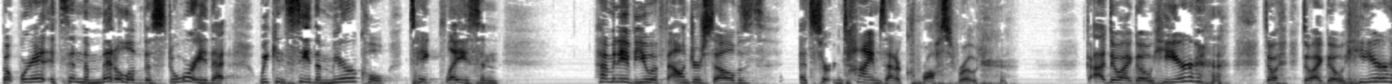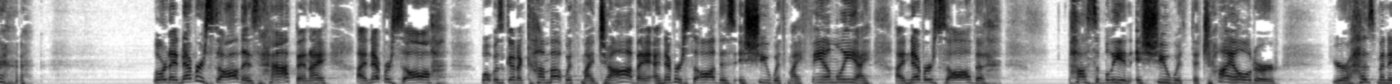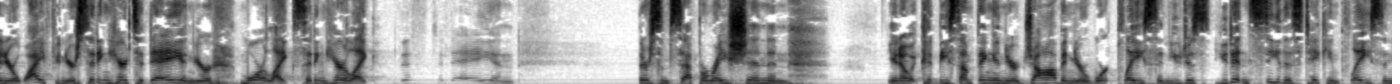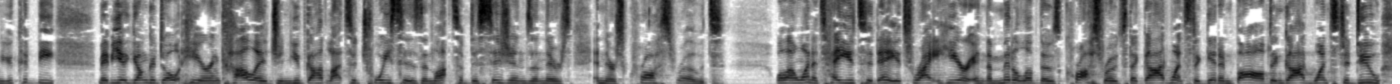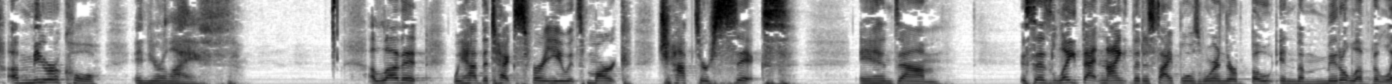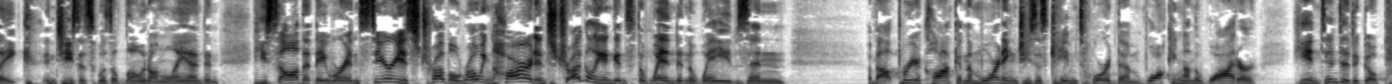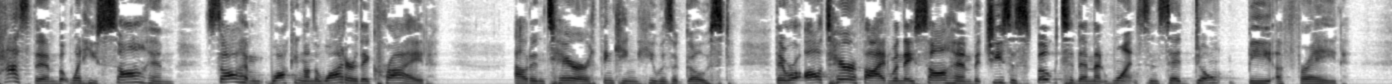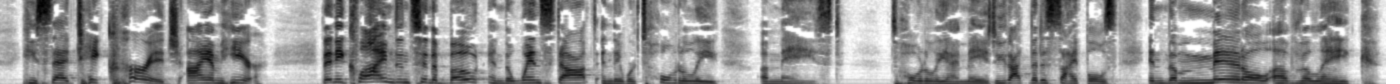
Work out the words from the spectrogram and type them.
But where it's in the middle of the story that we can see the miracle take place. And how many of you have found yourselves at certain times at a crossroad? God, do I go here? do, I, do I go here? Lord, I never saw this happen. I, I never saw what was going to come up with my job. I, I never saw this issue with my family. I, I never saw the possibly an issue with the child or you're husband and your wife and you're sitting here today and you're more like sitting here like this today and there's some separation and you know, it could be something in your job, in your workplace, and you just, you didn't see this taking place. And you could be maybe a young adult here in college and you've got lots of choices and lots of decisions and there's, and there's crossroads. Well, I want to tell you today, it's right here in the middle of those crossroads that God wants to get involved and God wants to do a miracle in your life. I love it. We have the text for you. It's Mark chapter six. And, um, it says late that night, the disciples were in their boat in the middle of the lake and Jesus was alone on land and he saw that they were in serious trouble, rowing hard and struggling against the wind and the waves. And about three o'clock in the morning, Jesus came toward them, walking on the water. He intended to go past them, but when he saw him, saw him walking on the water, they cried out in terror, thinking he was a ghost. They were all terrified when they saw him, but Jesus spoke to them at once and said, Don't be afraid. He said, Take courage, I am here. Then he climbed into the boat and the wind stopped and they were totally amazed. Totally amazed. You got the disciples in the middle of the lake.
